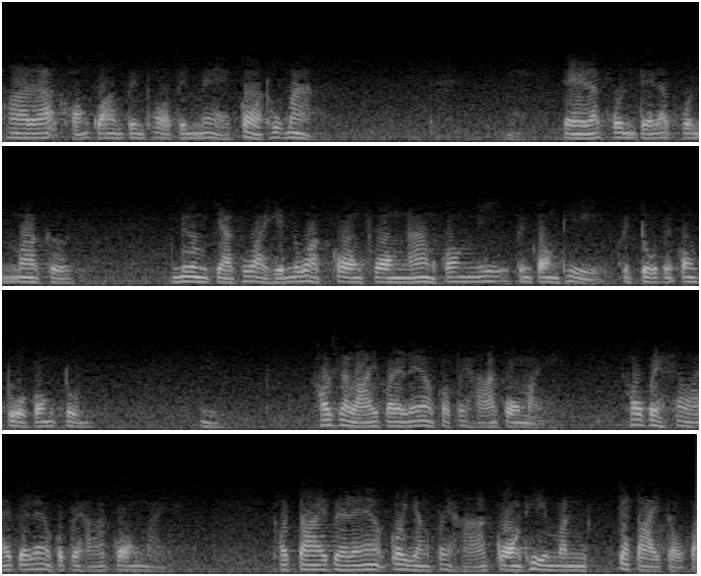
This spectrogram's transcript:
ภาระของความเป็นพ่อเป็นแม่ก็ทุกข์มาก แต่ละคนแต่ละคนมาเกิด เนื่องจากว่าเห็นว่ากองฟองน้ำกองนี้เป็นกองที่เป็นตัวเป็นกองตัวกองตน เขาสลายไปแล้วก็ไปหากองใหม่ เขาไปสลายไปแล้วก็ไปหากองใหม่ เขาตายไปแล้วก็ยังไปหากองที่มันจะตายต่อไป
